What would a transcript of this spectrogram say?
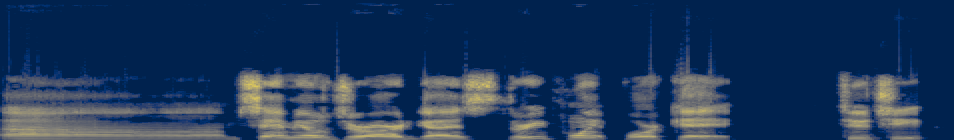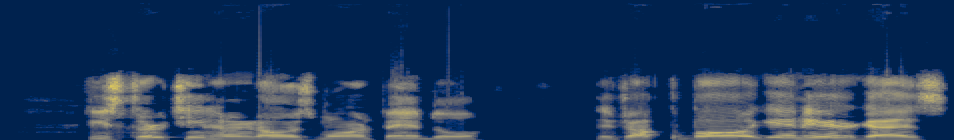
Um, Samuel Girard, guys, 3.4K. Too cheap. He's $1,300 more on FanDuel. They dropped the ball again here, guys.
